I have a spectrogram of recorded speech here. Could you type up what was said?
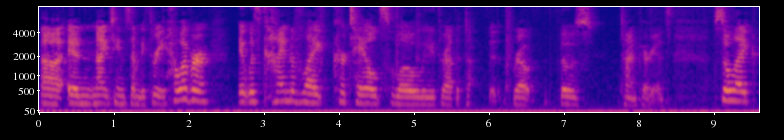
uh, in 1973. However, it was kind of like curtailed slowly throughout the ti throughout those time periods. So like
